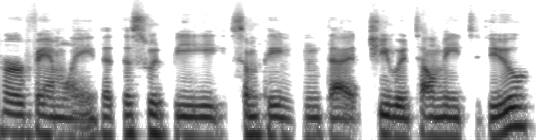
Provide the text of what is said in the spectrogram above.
her family, that this would be something that she would tell me to do.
